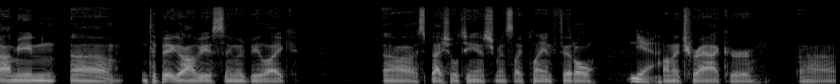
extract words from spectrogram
I mean, uh, the big obvious thing would be like uh, specialty instruments, like playing fiddle Yeah. on a track, or uh,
